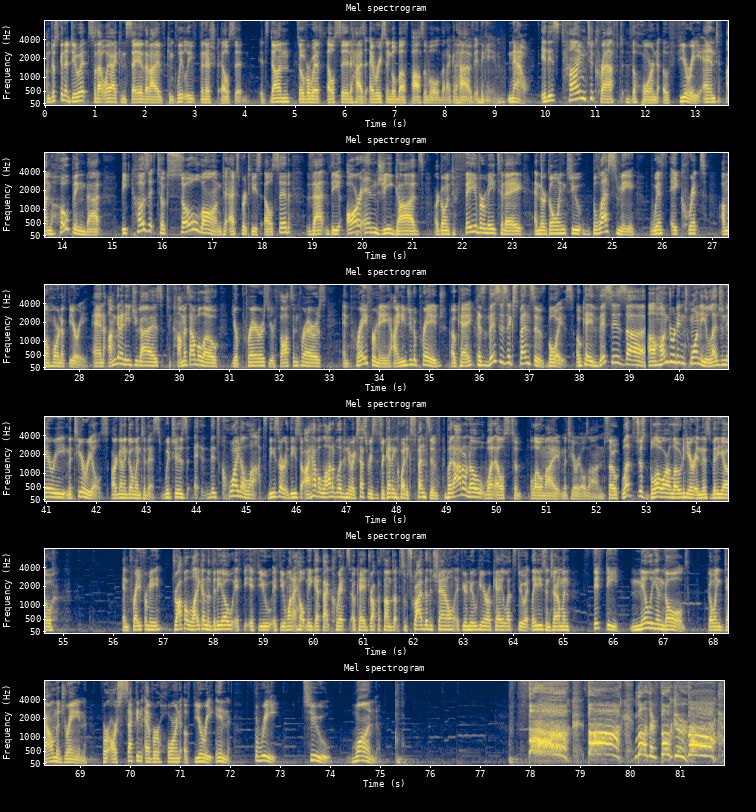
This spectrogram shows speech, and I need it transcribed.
I'm just gonna do it so that way I can say that I've completely finished El Cid. It's done. It's over with. El Cid has every single buff possible that I could have in the game. Now it is time to craft the horn of fury and I'm hoping that because it took so long to expertise El Cid that the RNG gods are going to favor me today and they're going to bless me with a crit on the horn of fury. And I'm gonna need you guys to comment down below your prayers your thoughts and prayers and pray for me. I need you to prage okay? Because this is expensive boys okay? This is uh 120 legendary materials are to go into this which is eh, it's quite a lot. These are these are, I have a lot of legendary accessories that are getting quite expensive but I don't know what else to blow my materials on. So let's just blow our load here in this video and pray for me. Drop a like on the video if if you if you want to help me get that crit okay? Drop a thumbs up. Subscribe to the channel if you're new here okay? Let's do it. Ladies and gentlemen 50 million gold going down the drain for our second ever horn of fury in three two one. Fuck! Fuck! Motherfucker! Fuck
